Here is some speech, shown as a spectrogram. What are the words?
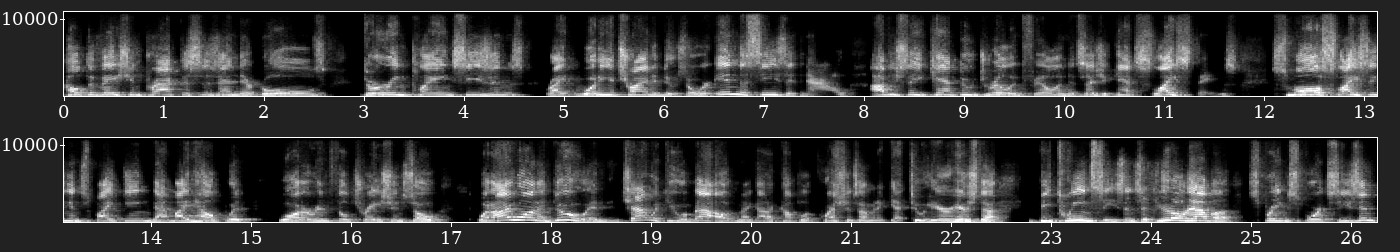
cultivation practices and their goals during playing seasons right? What are you trying to do? So we're in the season now. Obviously, you can't do drill and fill, and it says you can't slice things. Small slicing and spiking, that might help with water infiltration. So, what I want to do and chat with you about, and I got a couple of questions I'm going to get to here. Here's the between seasons. If you don't have a spring sports season,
